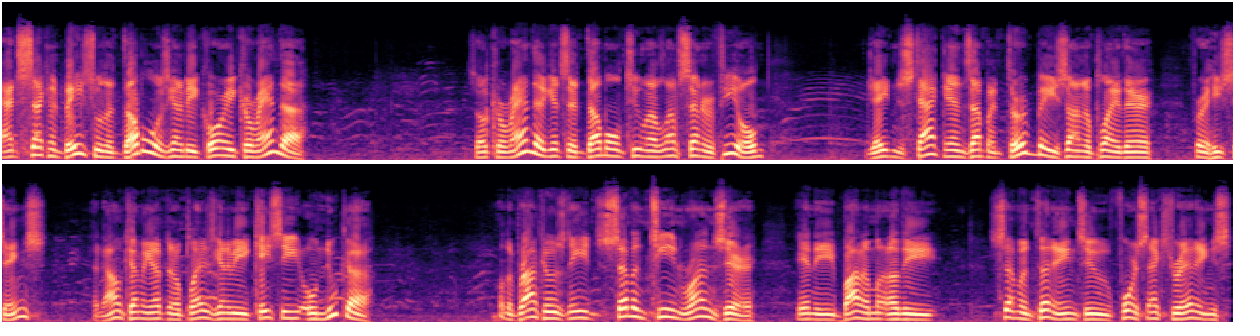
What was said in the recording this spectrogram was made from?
at second base with a double is going to be Corey Caranda. So Caranda gets a double to a left center field. Jaden Stack ends up at third base on the play there for Hastings. And now coming up to the plate is going to be Casey Onuka. Well, the Broncos need 17 runs here in the bottom of the seventh inning to force extra innings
